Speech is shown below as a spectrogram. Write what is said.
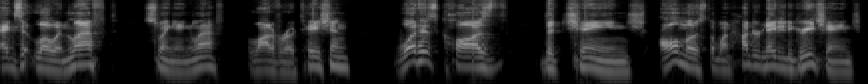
exit low and left, swinging left, a lot of rotation. What has caused the change, almost the 180 degree change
